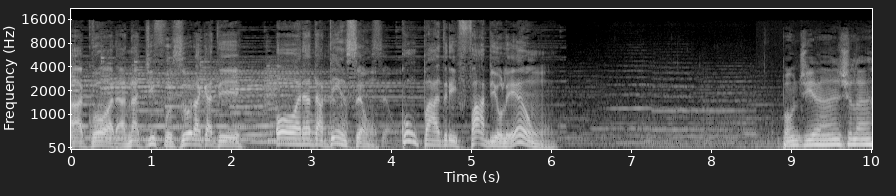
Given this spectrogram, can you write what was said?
Agora na Difusora HD, Hora da Bênção, com o Padre Fábio Leão. Bom dia, Ângela.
